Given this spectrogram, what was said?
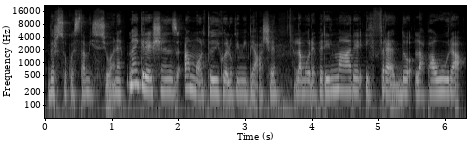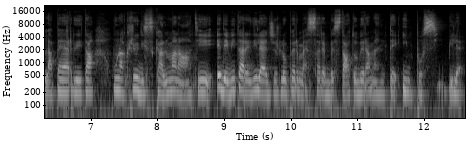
verso questa missione. Migrations ha molto di quello che mi piace, l'amore per il mare, il freddo, la paura, la perdita, una crew di scalmanati ed evitare di leggerlo per me sarebbe stato veramente impossibile.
